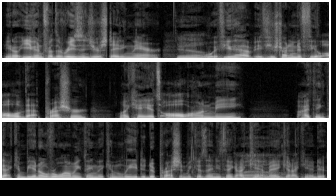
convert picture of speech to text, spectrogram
You know, even for the reasons you're stating there. Yeah. If you have if you're starting to feel all of that pressure, like, hey, it's all on me, I think that can be an overwhelming thing that can lead to depression because then you think I can't make it, I can't do it.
